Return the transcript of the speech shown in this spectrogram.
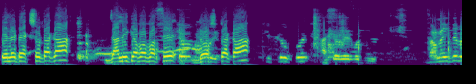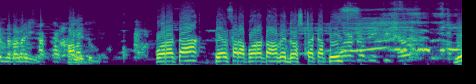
প্লেট একশো টাকা জালি কাবাব আছে দশ টাকা। কেউ কই কেউ এর মধ্যে বানাই দেবেন না বানাই বানাই দেবো। পরাটা তেল ছাড়া পরাটা হবে দশ টাকা পিস জি?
